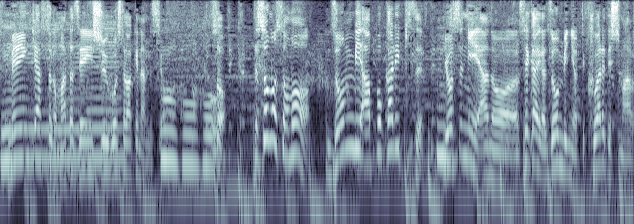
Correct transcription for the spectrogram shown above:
メインキャストがまた全員集合したわけなんですよ。ほうほうほう。そう。でそもそもゾンビアポカリプス、要するにあの世界がゾンビによって食われてしまう。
